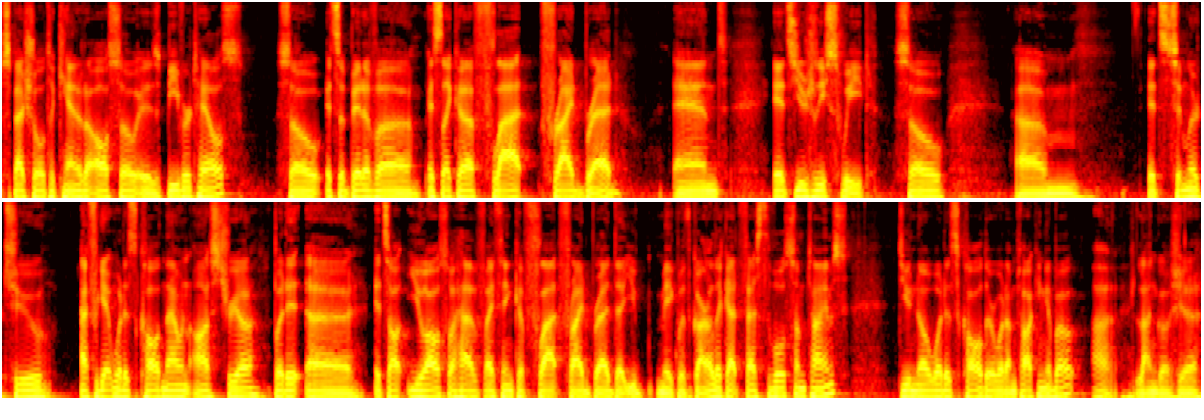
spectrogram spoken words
special to Canada also is beaver tails. So it's a bit of a, it's like a flat fried bread, and it's usually sweet. So um, it's similar to I forget what it's called now in Austria, but it uh, it's you also have I think a flat fried bread that you make with garlic at festivals sometimes. Do you know what it's called or what I'm talking about? Ah, langos, yeah.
